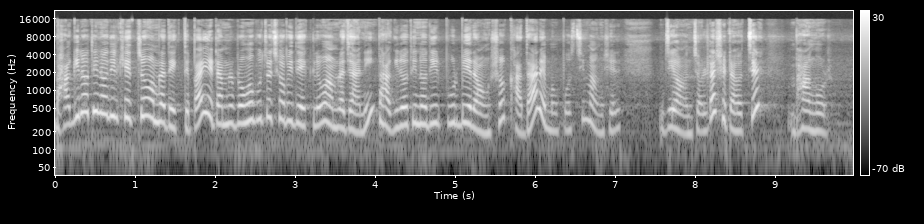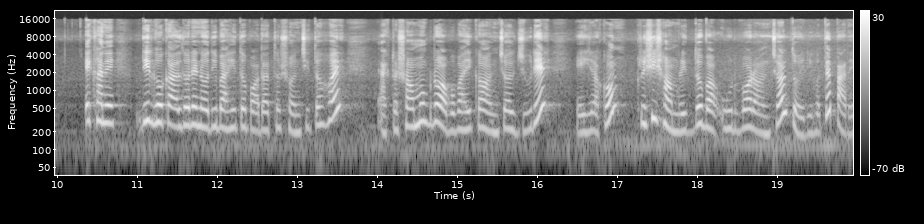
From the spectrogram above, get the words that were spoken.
ভাগীরথী নদীর ক্ষেত্রেও আমরা দেখতে পাই, এটা আমরা ব্রহ্মপুত্র ছবি দেখলেও আমরা জানি, ভাগীরথী নদীর পূর্বের অংশ খাদার এবং পশ্চিমাংশের যে অঞ্চলটা, সেটা হচ্ছে ভাঙর। এখানে দীর্ঘকাল ধরে নদীবাহিত পদার্থ সঞ্চিত হয়ে। একটা সমগ্র অববাহিকা অঞ্চল জুড়ে এই রকম কৃষি সমৃদ্ধ বা উর্বর অঞ্চল তৈরি হতে পারে।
